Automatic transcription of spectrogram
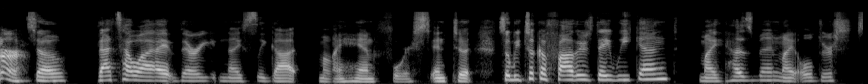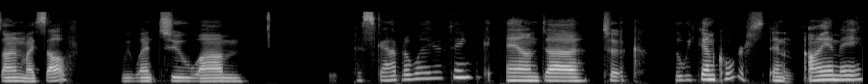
Sure. So that's how I very nicely got my hand forced into it. So we took a Father's Day weekend. My husband, my older son, myself, we went to um Piscataway, I think, and uh took the weekend course. And I am a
